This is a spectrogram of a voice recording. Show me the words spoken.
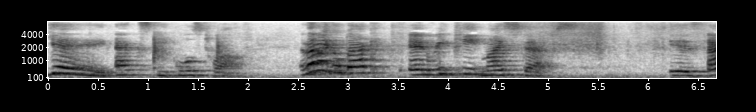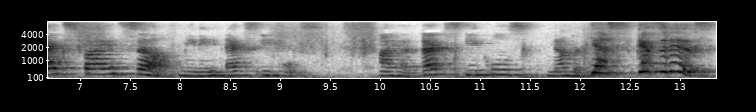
Yay, x equals 12. And then I go back and repeat my steps. Is x by itself, meaning x equals. I have x equals number. Yes, yes it is.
